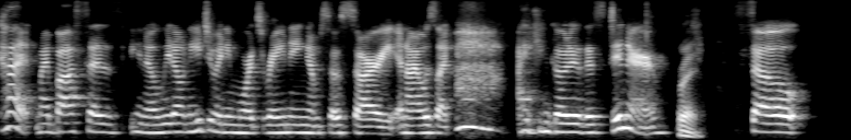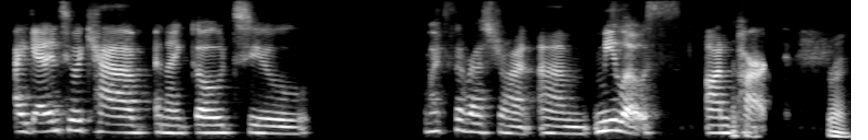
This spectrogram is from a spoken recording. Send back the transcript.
cut. My boss says, you know, we don't need you anymore. It's raining. I'm so sorry. And I was like, I can go to this dinner. Right. So I get into a cab and I go to what's the restaurant? Um, Milos on Okay. Park. Right.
